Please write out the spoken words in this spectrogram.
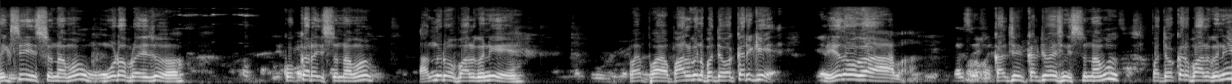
మిక్సీ ఇస్తున్నాము. మూడో ప్రైజు కుక్కర్ ఇస్తున్నాము. అందరూ పాల్గొని పాల్గొన్న ప్రతి ఒక్కరికి ఏదో ఒక కల్చి కల్టివేషన్ ఇస్తున్నాము. ప్రతి ఒక్కరు పాల్గొని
